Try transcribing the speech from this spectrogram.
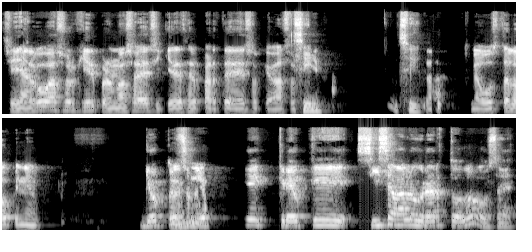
Sí, algo va a surgir, pero no sabes si quieres ser parte de eso que va a surgir. Sí, sí. Me gusta la opinión. Yo personalmente creo que sí se va a lograr todo, o sea,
